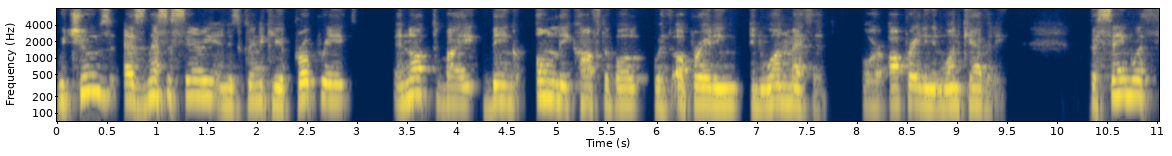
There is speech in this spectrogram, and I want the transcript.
We choose as necessary and is clinically appropriate, and not by being only comfortable with operating in one method or operating in one cavity. The same with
